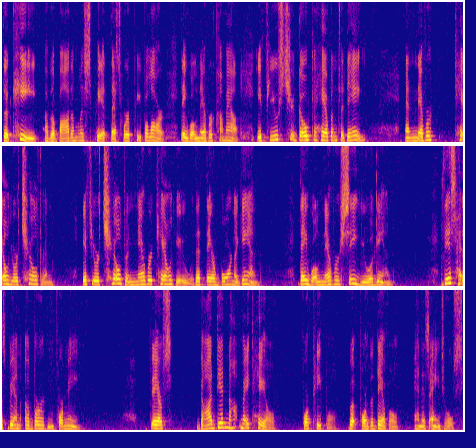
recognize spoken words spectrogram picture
the key of the bottomless pit. That's where people are. They will never come out. If you should go to heaven today and never tell your children, if your children never tell you that they're born again, they will never see you again. This has been a burden for me. There's, God did not make hell for people, but for the devil and his angels.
